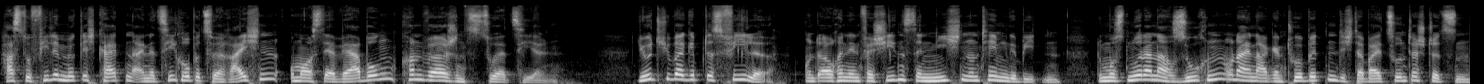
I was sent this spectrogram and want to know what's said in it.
hast du viele Möglichkeiten, eine Zielgruppe zu erreichen, um aus der Werbung Conversions zu erzielen. YouTuber gibt es viele und auch in den verschiedensten Nischen und Themengebieten. Du musst nur danach suchen oder eine Agentur bitten, dich dabei zu unterstützen.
